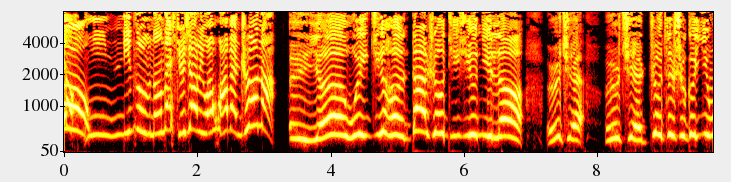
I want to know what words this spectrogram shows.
呦，你你怎么能在学校里玩滑板车呢？哎呀，我已经很大声提醒你了。而且，而且这次是个意外，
